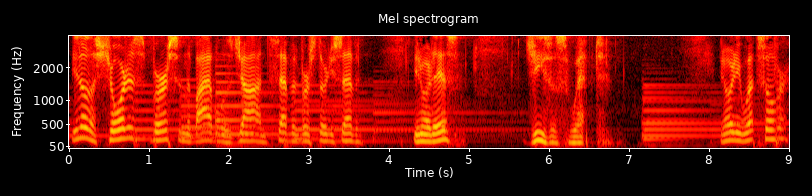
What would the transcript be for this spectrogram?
You know, the shortest verse in the Bible is John 7, verse 37. You know what it is? Jesus wept. You know what he weeps over?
